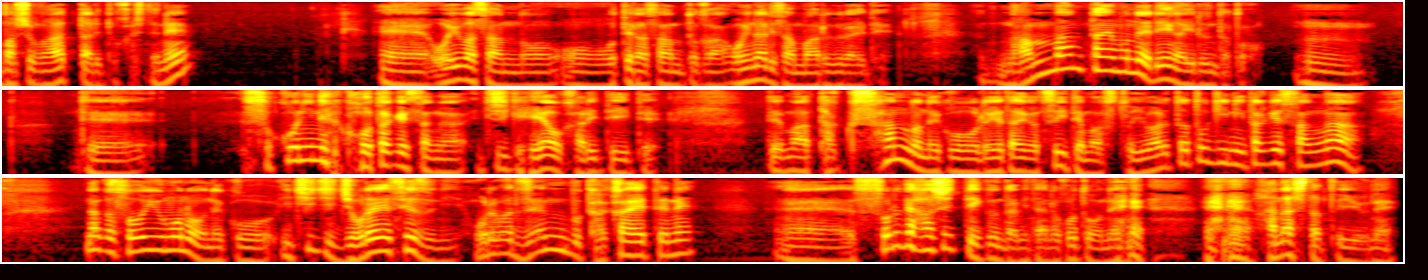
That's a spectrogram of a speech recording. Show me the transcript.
場所があったりとかしてね、えー、お岩さんのお寺さんとか、お稲荷さんもあるぐらいで、何万体もね、霊がいるんだと。うん。で、そこにね、こう、たけしさんが一時期部屋を借りていて、で、まあ、たくさんのね、こう、霊体がついてますと言われた時に、たけしさんが、なんかそういうものをね、こう、いちいち除霊せずに、俺は全部抱えてね、えー、それで走っていくんだみたいなことをね、話したというね、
